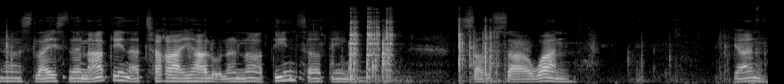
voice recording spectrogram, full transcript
Na slice na natin at saka ihalo na natin sa ating sausawan yan.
